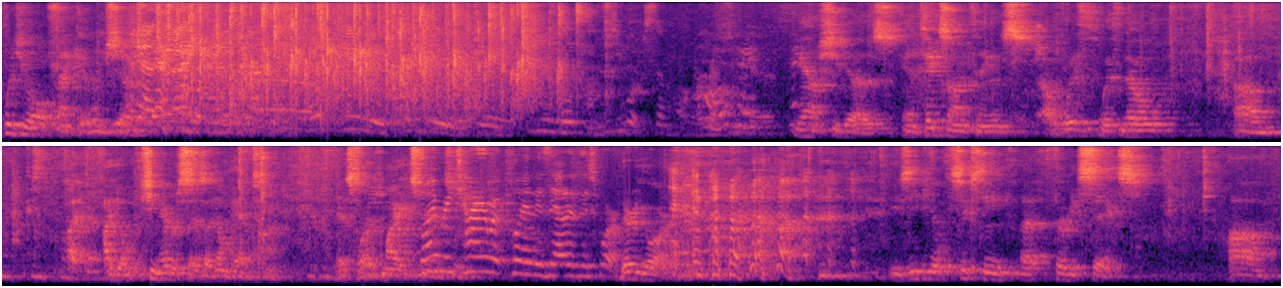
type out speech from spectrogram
Would you all thank Alicia? Yeah. She works so hard. Oh, okay. Yeah, she does, and takes on things uh, with, with no, um, I, I don't, she never says I don't have time, as far as my My experience. retirement plan is out of this world. There you are. Ezekiel sixteen, uh, thirty-six. Um,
